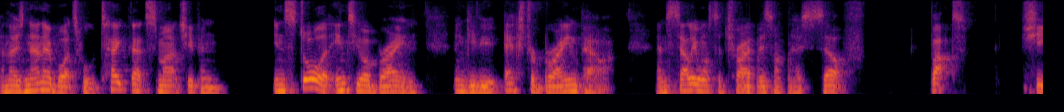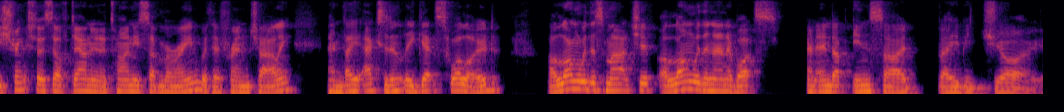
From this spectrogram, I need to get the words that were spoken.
And those nanobots will take that smart chip and install it into your brain and give you extra brain power. And Sally wants to try this on herself. But she shrinks herself down in a tiny submarine with her friend Charli, and they accidentally get swallowed along with the smart chip, along with the nanobots, and end up inside baby Joe.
